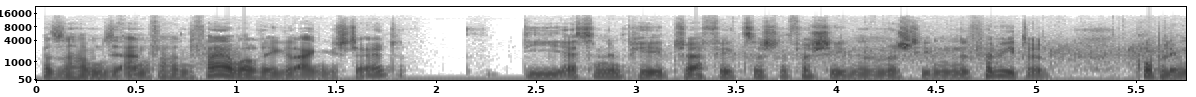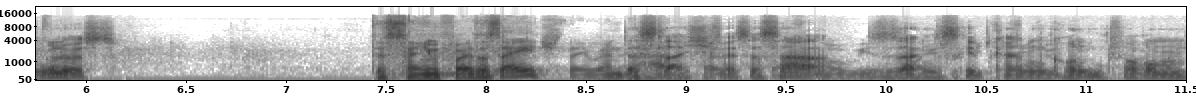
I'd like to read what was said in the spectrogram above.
Also haben sie einfach eine Firewall-Regel eingestellt, die SNMP-Traffic zwischen verschiedenen Maschinen verbietet. Problem gelöst. The same for SSH. They went Das gleiche für SSH. "There's no Sie sagen, es gibt keinen Grund, warum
